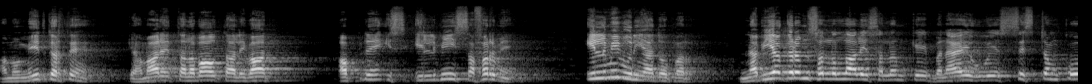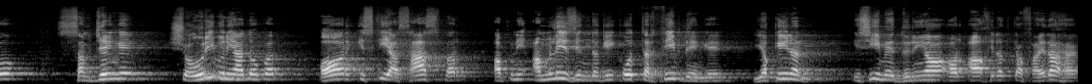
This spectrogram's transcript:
ہم امید کرتے ہیں کہ ہمارے طلباء و طالبات اپنے اس علمی سفر میں علمی بنیادوں پر نبی اکرم صلی اللہ علیہ وسلم کے بنائے ہوئے سسٹم کو سمجھیں گے شعوری بنیادوں پر اور اس کی اساس پر اپنی عملی زندگی کو ترتیب دیں گے۔ یقیناً اسی میں دنیا اور آخرت کا فائدہ ہے۔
